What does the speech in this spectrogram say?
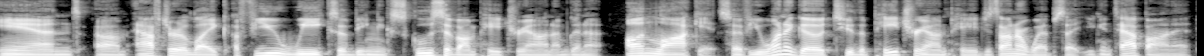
and um, after like a few weeks of being exclusive on patreon i'm going to unlock it. So if you want to go to the patreon page it's on our website you can tap on it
